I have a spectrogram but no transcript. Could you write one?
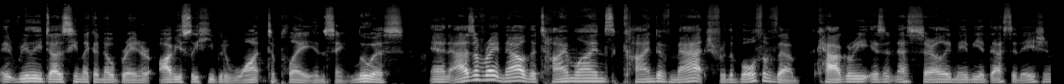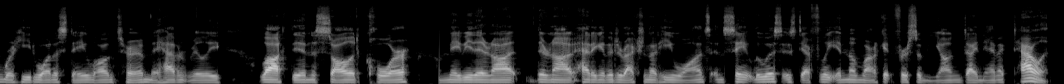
It really does seem like a no brainer. Obviously, he would want to play in St. Louis. And as of right now, the timelines kind of match for the both of them. Calgary isn't necessarily maybe a destination where he'd want to stay long term. They haven't really locked in a solid core. Maybe they're not they're not heading in the direction that he wants. And St. Louis is definitely in the market for some young dynamic talent.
